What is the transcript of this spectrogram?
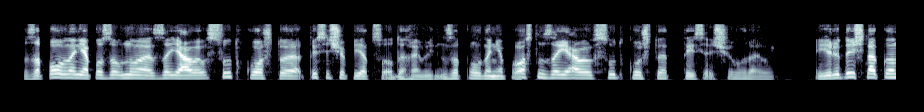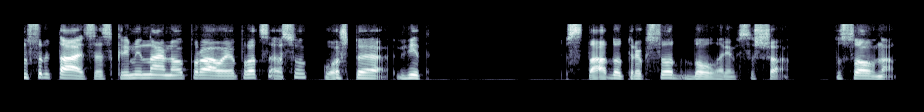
Заповнення позовної заяви в суд коштує 1500 гривень. Заповнення просто заяви в суд коштує 1000 гривень. Юридична консультація з кримінального права і процесу коштує від 100 до 300 доларів США стосовно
